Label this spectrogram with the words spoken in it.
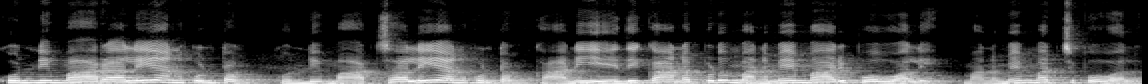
కొన్ని మారాలి అనుకుంటాం. కొన్ని మార్చాలి అనుకుంటాం. కానీ ఏది కానప్పుడు మనమే మారిపోవాలి. మనమే మర్చిపోవాలి.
